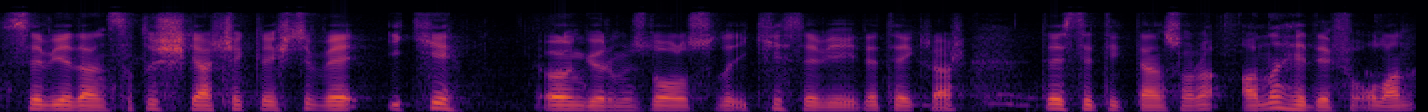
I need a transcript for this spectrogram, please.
seviyeden satış gerçekleşti ve 2 öngörümüz doğrultusunda iki seviyeyi de tekrar test ettikten sonra ana hedefi olan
